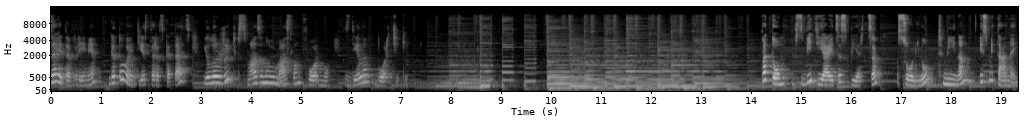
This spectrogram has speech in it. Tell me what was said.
За это время готовое тесто раскатать и уложить в смазанную маслом форму, сделав бортики. Потом взбить яйца с перцем, солью, тмином и сметаной.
